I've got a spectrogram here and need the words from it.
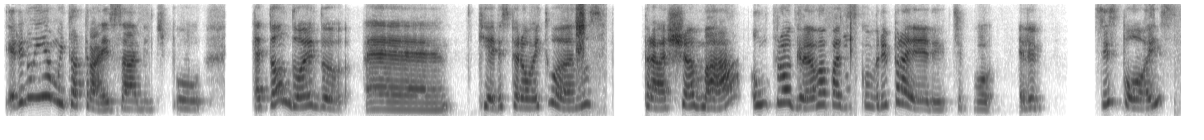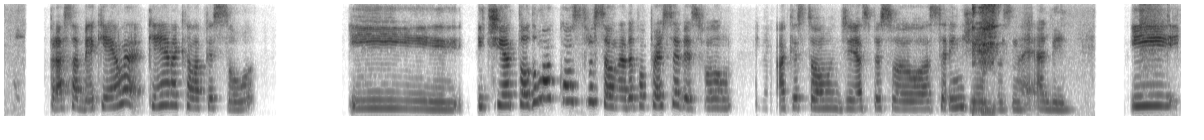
Ele não ia muito atrás, sabe? Tipo, é tão doido. É que ele esperou oito anos para chamar um programa para descobrir para ele. Tipo, ele se expôs para saber quem, ela, quem era aquela pessoa. E, e tinha toda uma construção, né? Deu pra perceber, se falou a questão de as pessoas serem ingênuas, né, ali. E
